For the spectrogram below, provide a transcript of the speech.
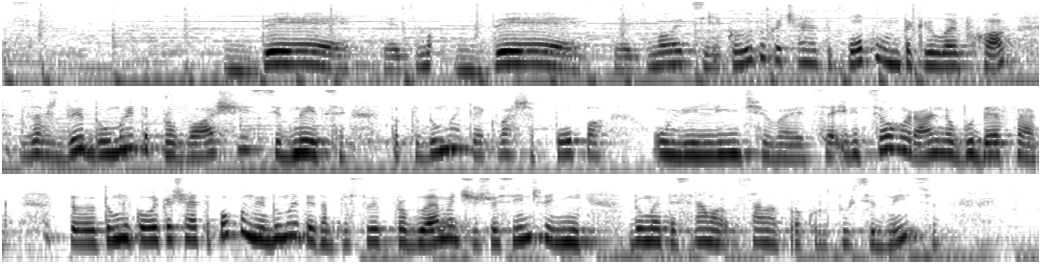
Десять. Десять. Молодці. І коли ви качаєте попу, вам такий лайфхак, завжди думайте про ваші сідниці. Тобто думайте, як ваша попа увеличується. І від цього реально буде ефект. То- Тому, коли качаєте попу, не думайте там про свої проблеми чи щось інше. Ні. Думайте саме про круту сідницю.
